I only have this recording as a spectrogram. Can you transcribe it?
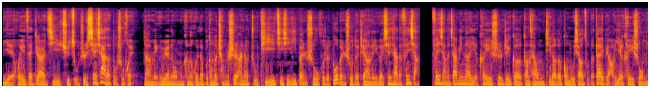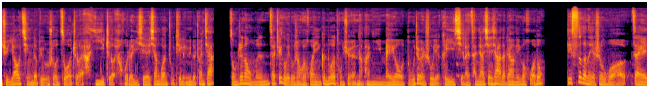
也会在第二季去组织线下的读书会。那每个月呢，我们可能会在不同的城市，按照主题进行一本书或者多本书的这样的一个线下的分享。分享的嘉宾呢，也可以是这个刚才我们提到的共读小组的代表，也可以是我们去邀请的，比如说作者呀、译者呀，或者一些相关主题领域的专家。总之呢，我们在这个维度上会欢迎更多的同学，哪怕你没有读这本书，也可以一起来参加线下的这样的一个活动。第四个呢，也是我在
